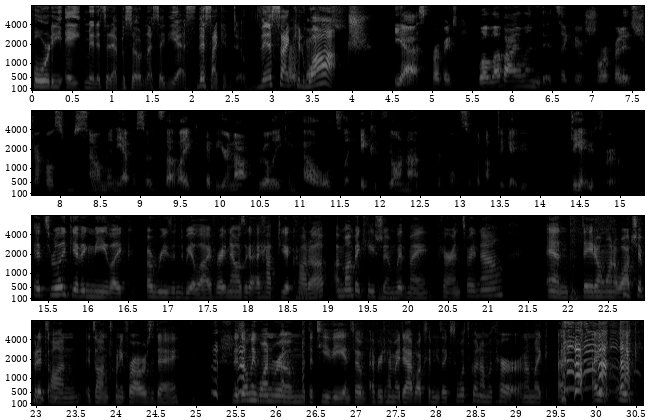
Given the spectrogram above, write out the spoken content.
forty eight minutes an episode, and I said, yes, this I can do. This I can watch. Yes, perfect. Well, Love Island, it's like they're short, but it struggles from so many episodes that like if you're not really compelled, like it could feel not propulsive enough to get you to get you through. It's really giving me like a reason to be alive right now. Is like I have to get caught up. I'm on vacation Mhm. with my parents right now, and they don't want to watch it, but it's on. It's on 24 hours a day. There's only one room with the TV, and so every time my dad walks in, he's like, "So what's going on with her?" And I'm like, "I, I like,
